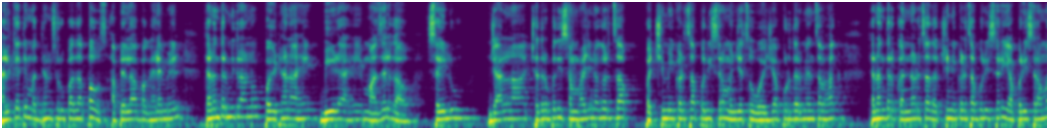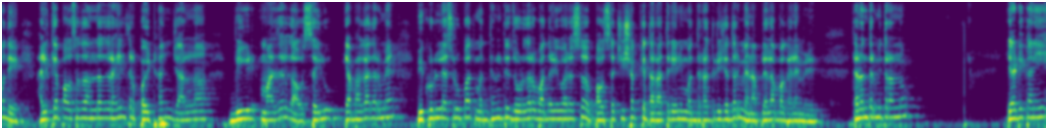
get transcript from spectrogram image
हलक्या ते मध्यम स्वरूपाचा पाऊस आपल्याला बघायला मिळेल. त्यानंतर मित्रांनो पैठण आहे बीड आहे माजलगाव सैलू जालना छत्रपती संभाजीनगरचा पश्चिमेकडचा परिसर म्हणजेच वैजापूर दरम्यानचा भाग. त्यानंतर कन्नडचा दक्षिणेकडचा परिसर या परिसरामध्ये हलक्या पावसाचा अंदाज राहील तर पैठण जालना बीड माजलगाव सैलू या भागादरम्यान विखुरलेल्या स्वरूपात मध्यम ते जोरदार वादळी वाऱ्यासह पावसाची शक्यता रात्री आणि मध्यरात्रीच्या दरम्यान आपल्याला बघायला मिळेल. त्यानंतर मित्रांनो या ठिकाणी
